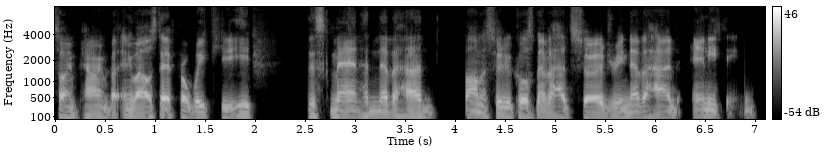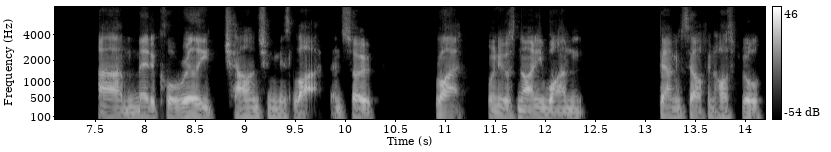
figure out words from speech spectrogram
so empowering. But anyway, I was there for a week. He, he this man had never had pharmaceuticals, never had surgery, never had anything um, medical really challenging in his life. And so, right when he was 91, found himself in hospital.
